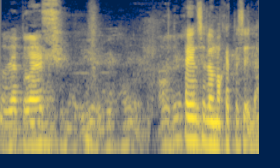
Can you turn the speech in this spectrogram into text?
So that was... Ayun sila, umakit pa sila.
